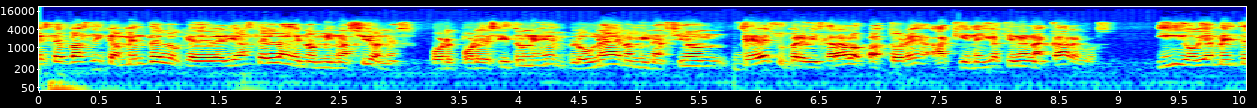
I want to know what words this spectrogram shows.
ese es básicamente lo que debería hacer las denominaciones. Por, por decirte un ejemplo, una denominación debe supervisar a los pastores a quien ellos tienen a cargos. Y obviamente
